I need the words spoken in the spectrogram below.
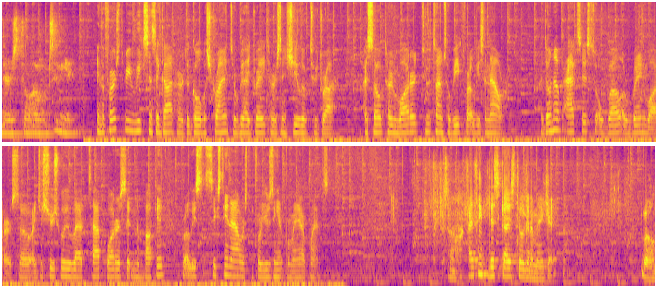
there's still hope of saving it. In the first three weeks since I got her, the goal was trying to rehydrate her since she looked too dry. I soaked her in water two times a week for at least an hour. I don't have access to a well or rainwater, so I just usually let tap water sit in a bucket for at least 16 hours before using it for my air plants. So I think this guy's still gonna make it. Well,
